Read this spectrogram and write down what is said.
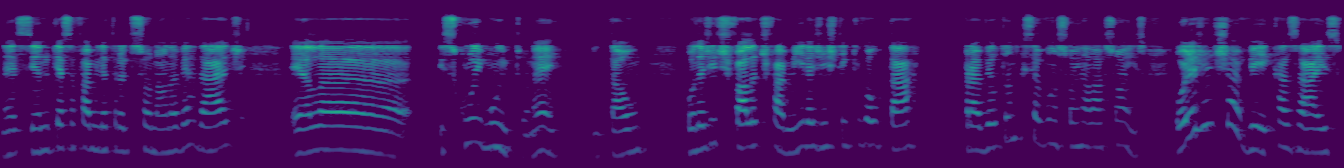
Né? Sendo que essa família tradicional, na verdade, ela exclui muito. Né? Então, quando a gente fala de família, a gente tem que voltar para ver o tanto que se avançou em relação a isso. Hoje a gente já vê casais,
